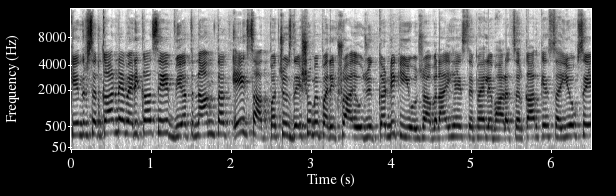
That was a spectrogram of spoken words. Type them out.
केंद्र सरकार ने अमेरिका से वियतनाम तक एक साथ पच्चीस देशों में परीक्षा आयोजित करने की योजना बनाई है। इससे पहले भारत सरकार के सहयोग से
